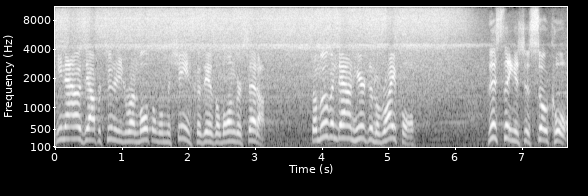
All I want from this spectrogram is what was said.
he now has the opportunity to run multiple machines because he has a longer setup. So moving down here to the rifle, this thing is just so cool.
